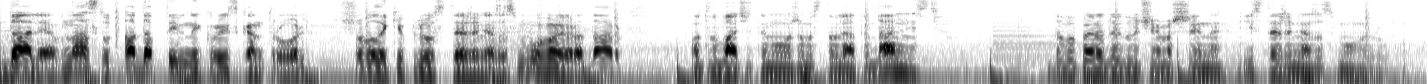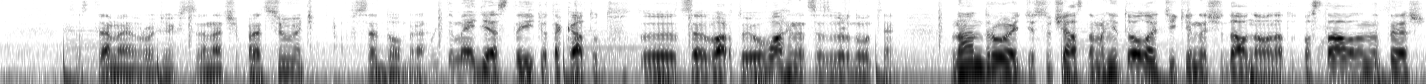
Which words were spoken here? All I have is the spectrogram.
Далі, в нас тут адаптивний круїз-контроль, що великий плюс стеження за смугою, радар. От ви бачите, ми можемо виставляти дальність до попереду йдучої машини і стеження за смугою руху. Системи вроді все наче працюють, все добре. Мультимедіа стоїть отака тут, е, це вартої уваги на це звернути. На андроїді сучасна магнітола, тільки нещодавно вона тут поставлена теж.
